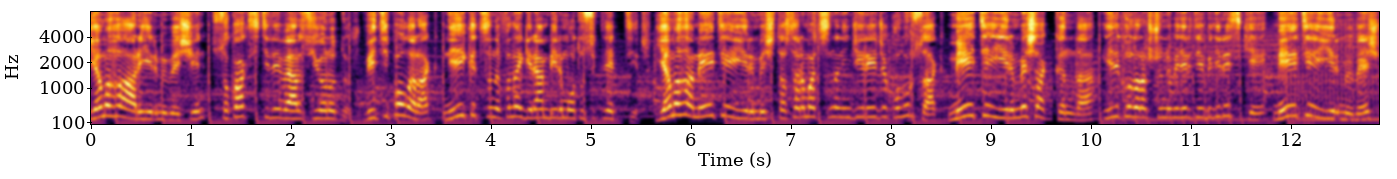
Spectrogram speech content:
Yamaha R25'in sokak stili versiyonudur ve tip olarak Naked sınıfına giren bir motosiklettir. Yamaha MT25 tasarım açısından inceleyecek olursak MT25 hakkında ilk olarak şunu belirtebiliriz ki MT25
